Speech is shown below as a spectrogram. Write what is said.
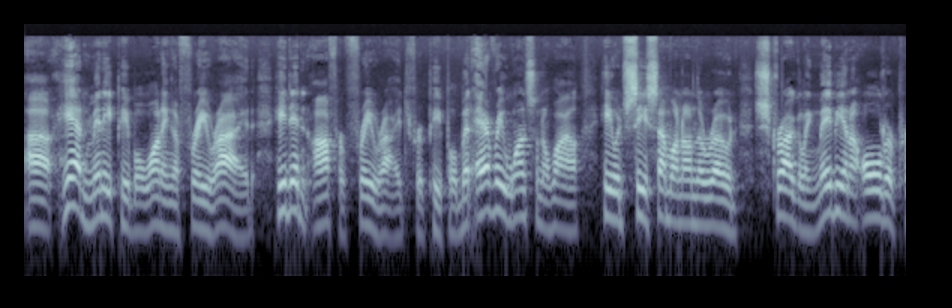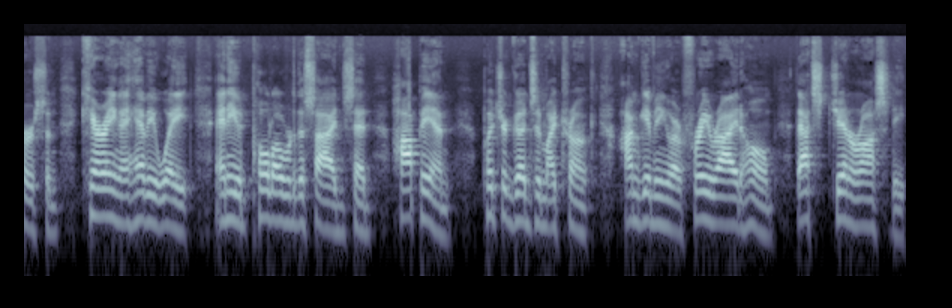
Uh, he had many people wanting a free ride. He didn't offer free rides for people, but every once in a while he would see someone on the road struggling, maybe an older person carrying a heavy weight, and he would pull over to the side and said, Hop in. Put your goods in my trunk. I'm giving you a free ride home. That's generosity.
